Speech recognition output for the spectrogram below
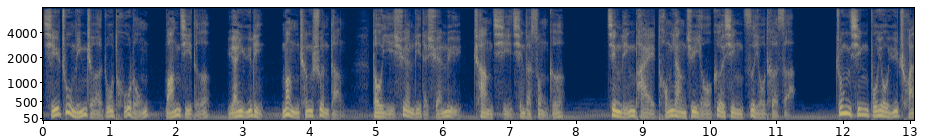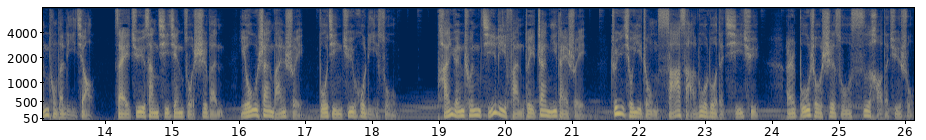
其著名者如屠龙、王继德、袁余令、孟称顺等，都以绚丽的旋律唱起情的颂歌。静陵派同样具有个性自由特色，中兴不囿于传统的礼教，在居丧期间作诗文，游山玩水，不尽居乎礼俗。谭元春极力反对沾泥带水，追求一种洒洒落落的奇趣，而不受世俗丝毫的拘束。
